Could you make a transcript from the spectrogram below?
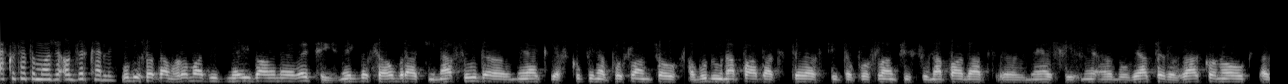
ako sa to môže odzrkadliť? Budú sa tam hromadiť nevybavené veci. Niekto sa obráti na súd, nejaká skupina poslancov a budú napádať teraz títo poslanci chcú napádať e, nejaký, ne, alebo viacero zákonov, e,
